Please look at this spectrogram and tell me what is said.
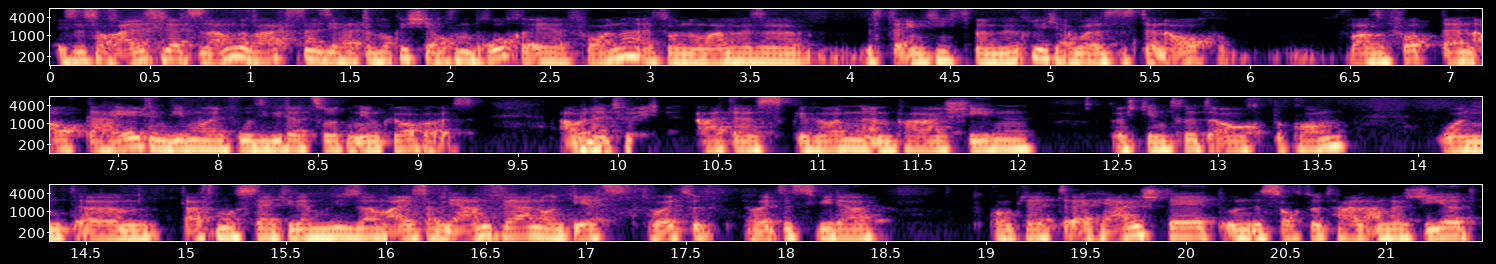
es ist auch alles wieder zusammengewachsen. Also sie hatte wirklich auch einen Bruch äh, vorne. Also normalerweise ist da eigentlich nichts mehr möglich, aber das ist dann auch, war sofort dann auch geheilt in dem Moment, wo sie wieder zurück in dem Körper ist. Aber mhm. natürlich hat das Gehirn ein paar Schäden durch den Tritt auch bekommen. Und ähm, das muss halt wieder mühsam alles erlernt werden. Und jetzt, heute, heute ist wieder komplett äh, hergestellt und ist auch total engagiert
